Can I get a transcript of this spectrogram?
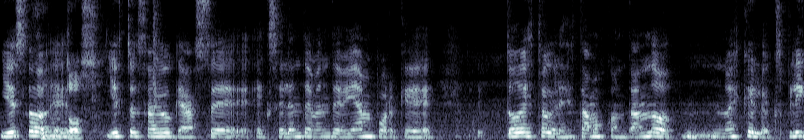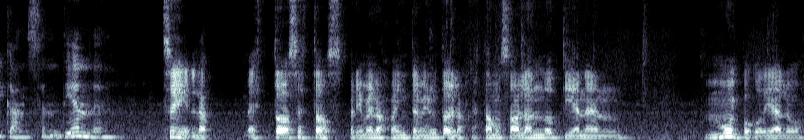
Y eso juntos. y esto es algo que hace excelentemente bien porque todo esto que les estamos contando no es que lo explican, se entienden. Sí, la, todos estos primeros 20 minutos de los que estamos hablando tienen muy poco diálogo.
